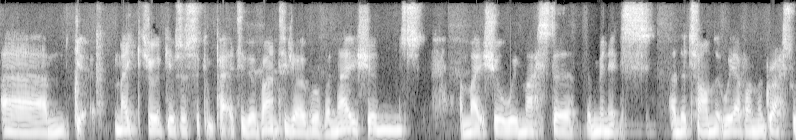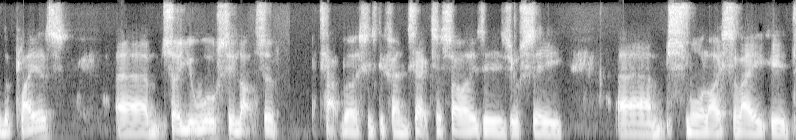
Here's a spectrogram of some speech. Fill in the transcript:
um, get, make sure it gives us a competitive advantage over other nations, and make sure we master the minutes and the time that we have on the grass with the players. Um, so you will see lots of attack versus defence exercises. You'll see um, small isolated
